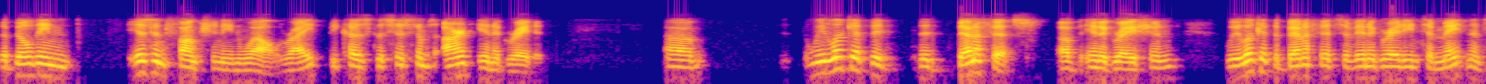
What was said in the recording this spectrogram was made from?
the building isn't functioning well, right? Because the systems aren't integrated. Um, we look at the, the benefits of integration. We look at the benefits of integrating to maintenance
